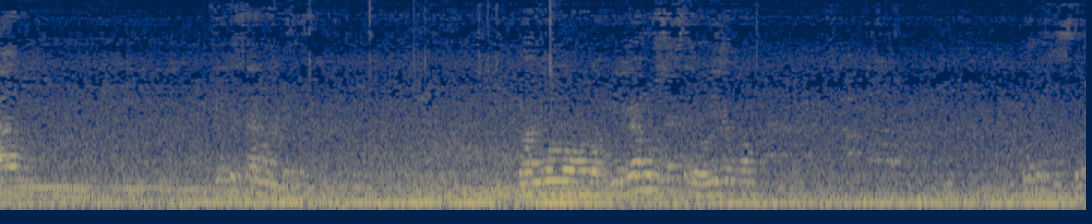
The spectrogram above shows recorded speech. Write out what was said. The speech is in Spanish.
Creo que está mal. Cuando llegamos a este gobierno, ¿qué dijiste?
